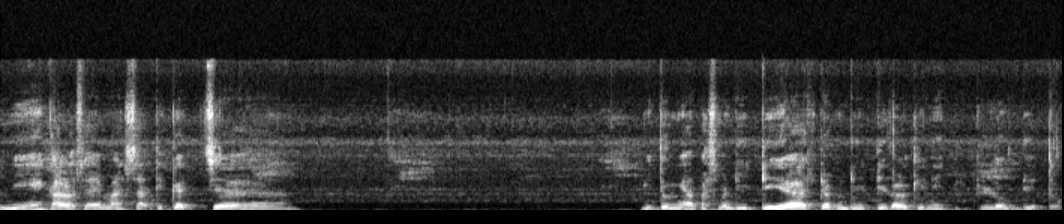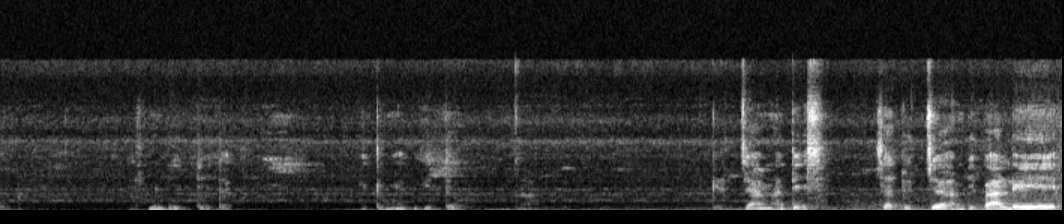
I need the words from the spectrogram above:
ini kalau saya masak 3 jam. Hitungnya pas mendidih ya sudah mendidih. Kalau gini belum dihitung. Pas mendidih hitungnya begitu jam nanti satu jam dibalik.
